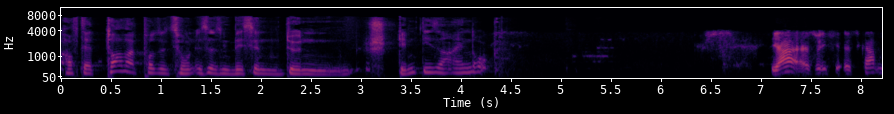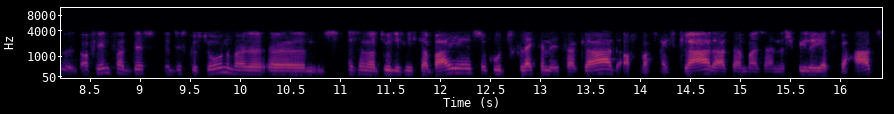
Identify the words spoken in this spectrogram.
auf der Torwartposition ist es ein bisschen dünn. Stimmt dieser Eindruck? Ja, also ich, es gab auf jeden Fall Dis Diskussionen, weil äh, dass er natürlich nicht dabei ist. So gut, Flecken ist ja klar, auch was heißt klar, da hat er mal seine Spiele jetzt gehabt.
